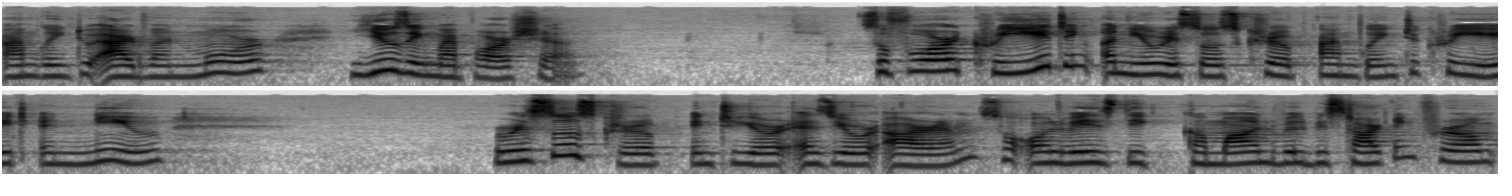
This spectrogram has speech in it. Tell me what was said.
I'm going to add one more using my PowerShell so for creating a new resource group, I'm going to create a new resource group into your Azure RM. So always the command will be starting from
